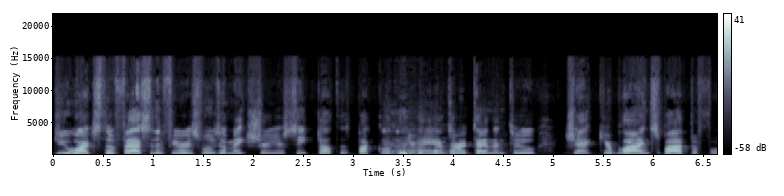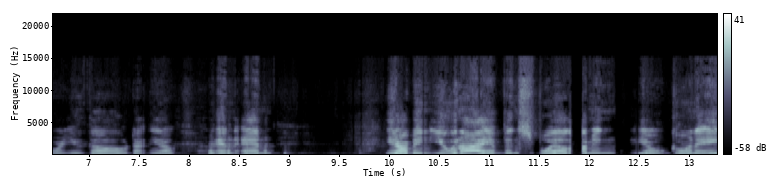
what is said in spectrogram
Do you watch the Fast and the Furious movies? And make sure your seatbelt is buckled and your hands are attending to. Check your blind spot before you go. You know, and and you know, I mean, you and I have been spoiled. I mean, you know, going to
